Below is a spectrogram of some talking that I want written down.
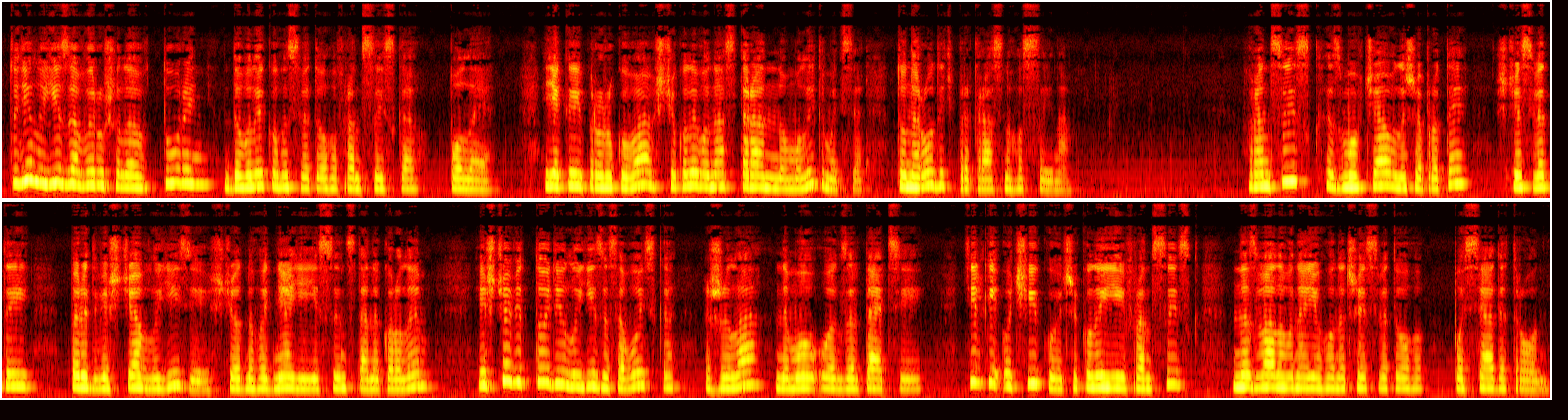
Тоді Луїза вирушила в турень до великого святого Франциска Поле, який пророкував, що коли вона старанно молитиметься, то народить прекрасного сина. Франциск змовчав лише про те, що святий передвіщав Луїзі, що одного дня її син стане королем, і що відтоді Луїза Савойська жила, немов у екзальтації, тільки очікуючи, коли її Франциск, назвала вона його на честь святого, посяде трон.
